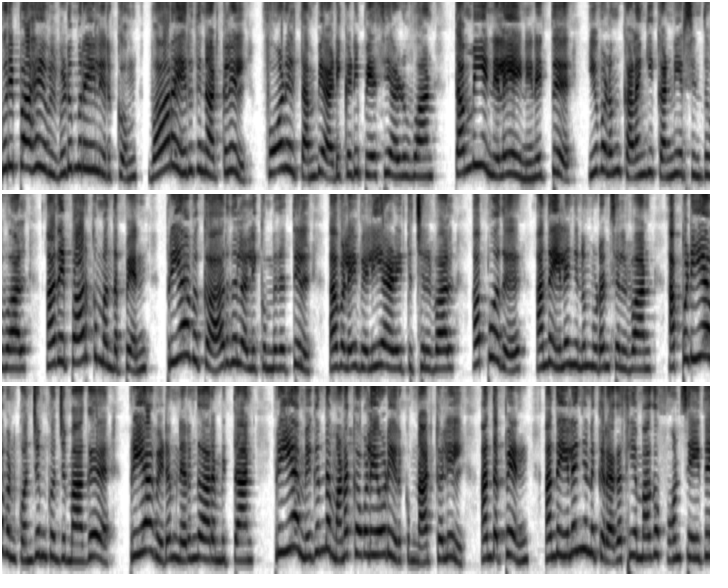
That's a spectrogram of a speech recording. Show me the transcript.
குறிப்பாக இவள் விடுமுறையில் இருக்கும் வார இறுதி நாட்களில் போனில் தம்பி அடிக்கடி பேசி அழுவான். தம்பியின் நிலையை நினைத்து இவளும் கலங்கி கண்ணீர் சிந்துவாள். அதை பார்க்கும் அந்த பெண் பிரியாவுக்கு ஆறுதல் அளிக்கும் விதத்தில் அவளை வெளியே அழைத்துச் செல்வாள். அப்போது அந்த இளைஞனும் உடன் செல்வான். அப்படியே அவன் கொஞ்சம் கொஞ்சமாக பிரியாவிடம் நெருங்க ஆரம்பித்தான். பிரியா மிகுந்த மனக்கவலையோடு இருக்கும் நாட்களில் அந்த பெண் அந்த இளைஞனுக்கு ரகசியமாக ஃபோன் செய்து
